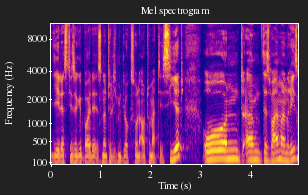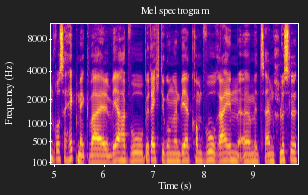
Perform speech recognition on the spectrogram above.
jedes dieser Gebäude ist natürlich mit Luxon automatisiert. Und ähm, das war immer ein riesengroßer Hackmack, weil wer hat wo Berechtigungen, wer kommt wo rein äh, mit seinem Schlüssel.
